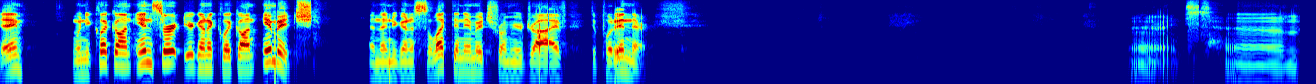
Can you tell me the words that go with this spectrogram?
Okay. When you click on insert, you're going to click on image, and then you're going to select an image from your drive to put in there. All right. Um,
